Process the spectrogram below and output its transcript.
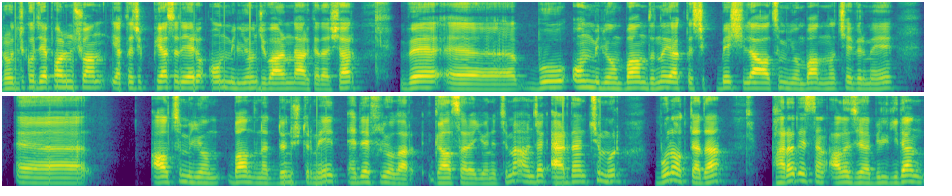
Rodrigo De Paolo'nun şu an yaklaşık piyasa değeri 10 milyon civarında arkadaşlar. Ve e, bu 10 milyon bandını yaklaşık 5 ila 6 milyon bandına çevirmeyi e, 6 milyon bandına dönüştürmeyi hedefliyorlar Galatasaray yönetimi. Ancak Erden Tümur bu noktada Parades'ten alacağı bilgiden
